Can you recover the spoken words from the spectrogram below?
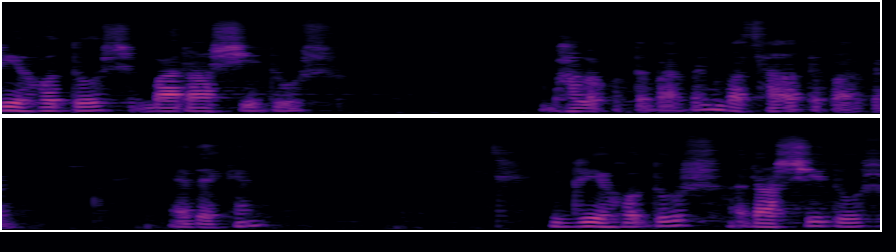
গৃহদোষ বা রাশি দোষ ভালো করতে পারবেন বা ছাড়াতে পারবেন। এ দেখেন গৃহদোষ রাশি দোষ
